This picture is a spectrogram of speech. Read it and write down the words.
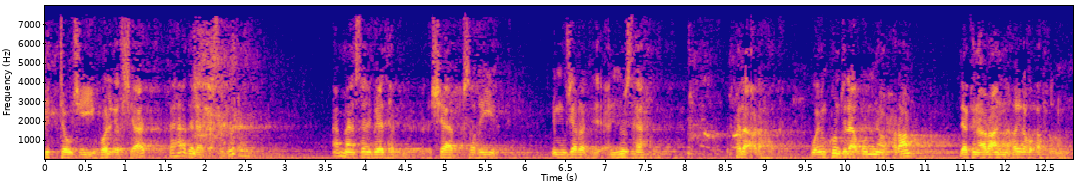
في التوجيه والإرشاد فهذا لا بأس به أما إنسان بيذهب شاب صغير لمجرد النزهة فلا أرى هذا. وإن كنت لا أقول أنه حرام لكن أرى أن غيره أفضل منه.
